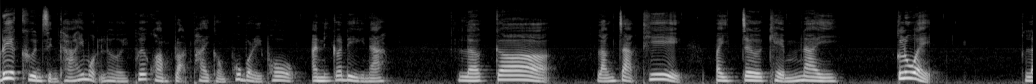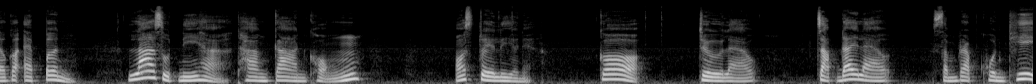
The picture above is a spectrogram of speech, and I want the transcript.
เรียกคืนสินค้าให้หมดเลย เพื่อความปลอดภัยของผู้บริโภค อันนี้ก็ดีนะ แล้วก็หลังจากที่ไปเจอเข็มในกล้วย แล้วก็แอปเปิลล่าสุดนี้ค่ะ ทางการของออสเตรเลียเนี่ย ก็ เจอแล้ว จับได้แล้วสำหรับคนที่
